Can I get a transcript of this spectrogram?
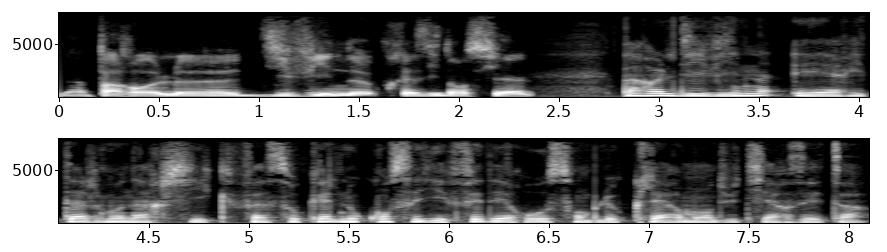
la parole euh, divine présidentielle. Parole divine et héritage monarchique face auquel nos conseillers fédéraux semblent clairement du tiers-État.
